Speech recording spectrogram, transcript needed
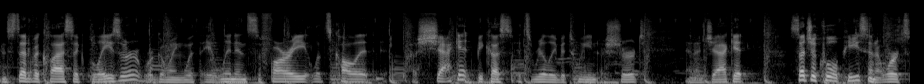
Instead of a classic blazer, we're going with a linen safari. Let's call it a shacket because it's really between a shirt and a jacket. Such a cool piece and it works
